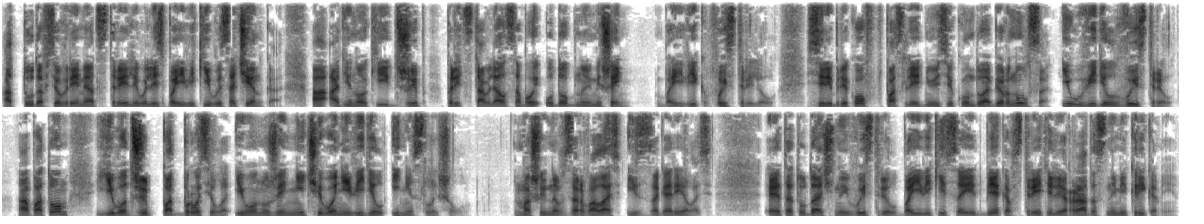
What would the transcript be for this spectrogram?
оттуда все время отстреливались боевики Высоченко, а одинокий джип представлял собой удобную мишень. Боевик выстрелил. Серебряков в последнюю секунду обернулся и увидел выстрел, а потом его джип подбросило, и он уже ничего не видел и не слышал. Машина взорвалась и загорелась. Этот удачный выстрел боевики Саидбека встретили радостными криками.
